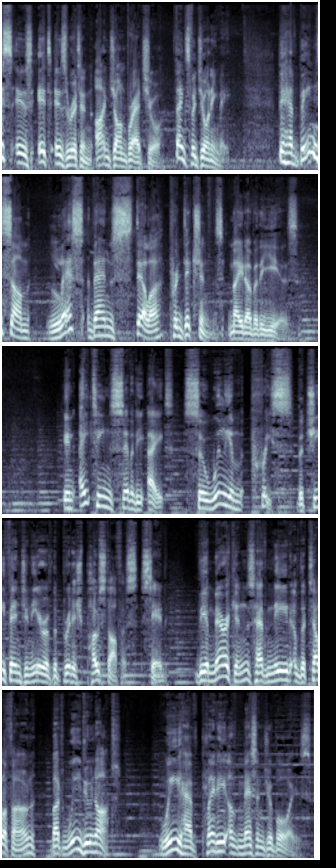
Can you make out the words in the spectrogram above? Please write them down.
This is It Is Written. I'm John Bradshaw. Thanks for joining me. There have been some less than stellar predictions made over the years. In 1878, Sir William Preece, the chief engineer of the British Post Office, said, The Americans have need of the telephone, but we do not. We have plenty of messenger boys.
